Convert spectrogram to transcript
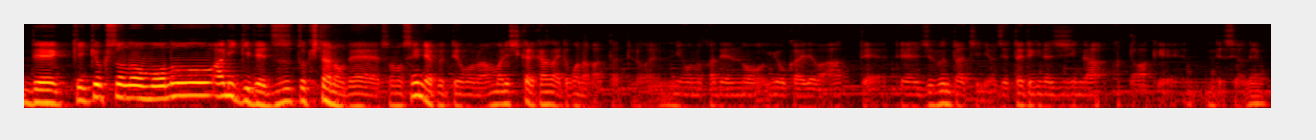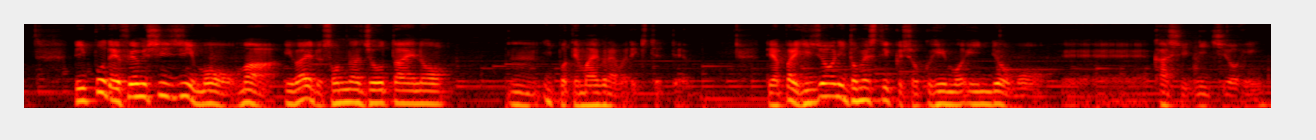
で結局そのものありきでずっと来たのでその戦略っていうものをあんまりしっかり考えてこなかったっていうのが日本の家電の業界ではあってで自分たちには絶対的な自信があったわけですよね。で一方で FMCG もまあいわゆるそんな状態の、うん、一歩手前ぐらいまで来ててでやっぱり非常にドメスティック食品も飲料も、えー菓子日用品、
